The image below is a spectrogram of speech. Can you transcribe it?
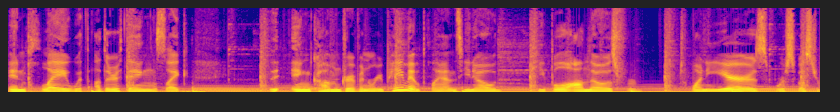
in play with other things like the income driven repayment plans. You know people on those for 20 years were supposed to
